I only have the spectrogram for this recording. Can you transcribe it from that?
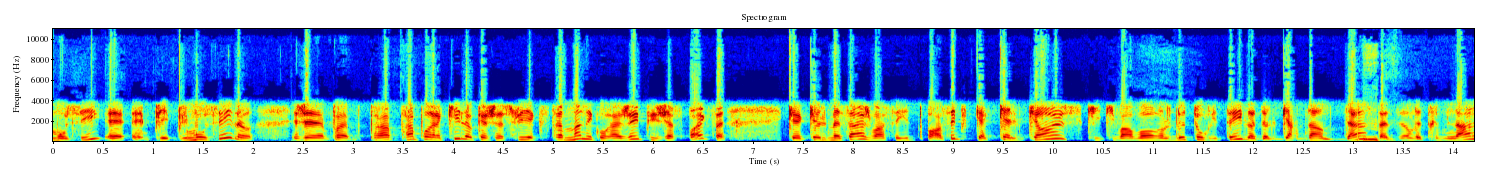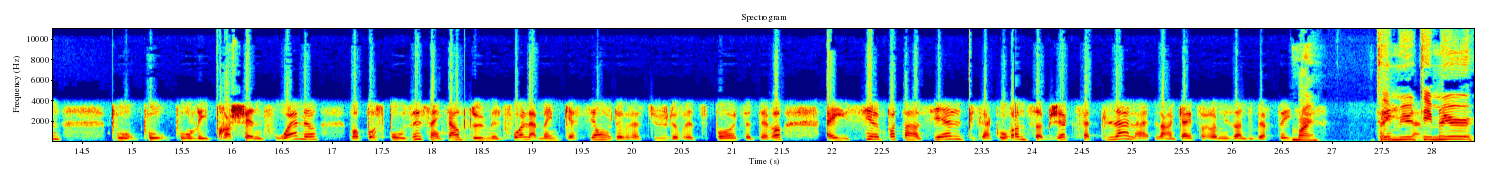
Moi aussi. Euh, euh, puis, puis moi aussi, là, je pr- prends, prends pour acquis là, que je suis extrêmement découragée, puis j'espère que, ça- que, que le message va essayer de passer, puis que quelqu'un qui, qui va avoir l'autorité là, de le garder en dedans, Mm. c'est-à-dire le tribunal, pour, pour, pour les prochaines fois, là, va pas se poser 52 000 fois la même question, je devrais-tu, je devrais-tu pas, etc. Hey, s'il y a un potentiel, puis que la couronne s'objecte, faites-la la- l'enquête sur remise en liberté. Ouais. T'es Oui, mieux, t'es mieux,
